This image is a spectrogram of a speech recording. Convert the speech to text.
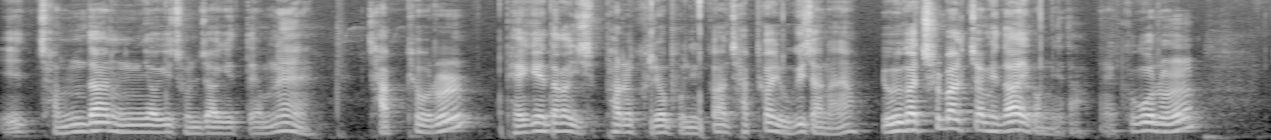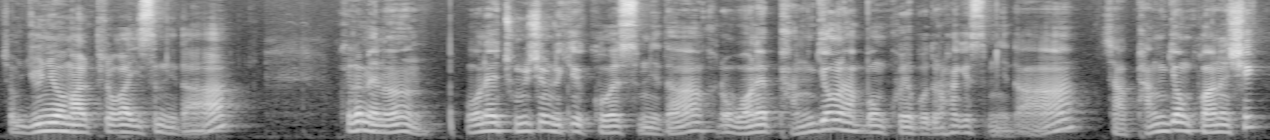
이 전단 응력이 존재하기 때문에 좌표를 100에다가 28을 그려 보니까 좌표가 여기잖아요. 여기가 출발점이다 이겁니다. 네, 그거를 좀 유념할 필요가 있습니다. 그러면은 원의 중심을 이렇게 구했습니다. 그럼 원의 반경을 한번 구해 보도록 하겠습니다. 자, 반경 구하는 식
